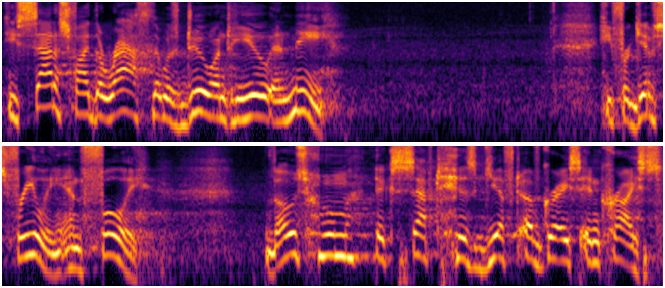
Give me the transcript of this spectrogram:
He satisfied the wrath that was due unto you and me. He forgives freely and fully those whom accept his gift of grace in Christ.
